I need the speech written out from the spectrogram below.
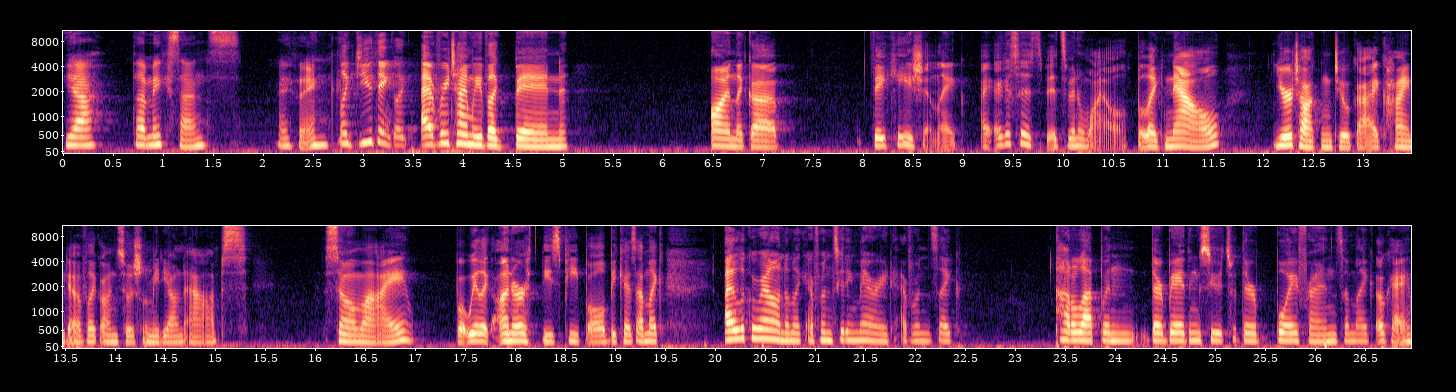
Yeah, that makes sense. I think. Like, do you think like every time we've like been on like a vacation, like I, I guess it's it's been a while, but like now you're talking to a guy kind of like on social media on apps. So am I, but we like unearth these people because I'm like, I look around, I'm like everyone's getting married, everyone's like cuddle up in their bathing suits with their boyfriends. I'm like, okay,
